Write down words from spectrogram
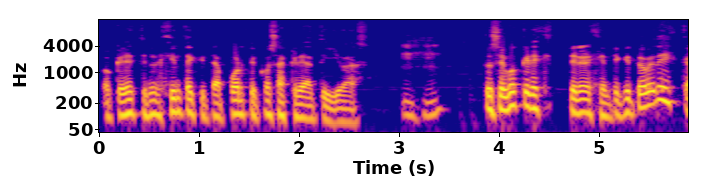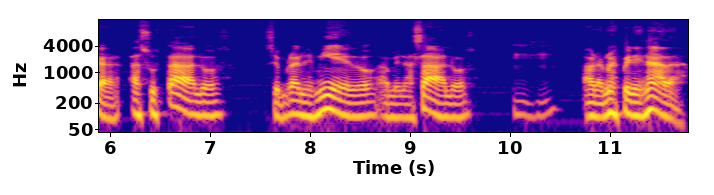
o querés tener gente que te aporte cosas creativas? Entonces vos querés tener gente que te obedezca, asustalos, sembrarles miedo, amenazalos. Ahora, no esperes nada.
